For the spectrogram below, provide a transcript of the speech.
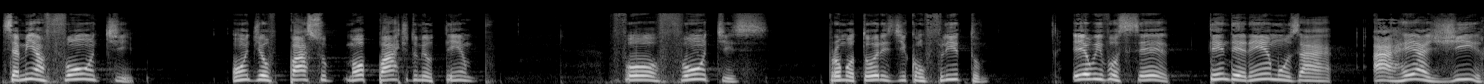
se a minha fonte onde eu passo maior parte do meu tempo, for fontes promotores de conflito, eu e você tenderemos a, a reagir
